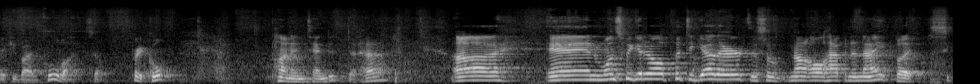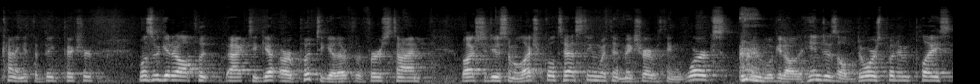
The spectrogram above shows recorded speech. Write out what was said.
if you buy the CoolBot. So pretty cool. Pun intended. Uh, and once we get it all put together, this will not all happen tonight, but kind of get the big picture. Once we get it all put back together or put together for the first time, we'll actually do some electrical testing with it, make sure everything works. we'll get all the hinges, all the doors put in place.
